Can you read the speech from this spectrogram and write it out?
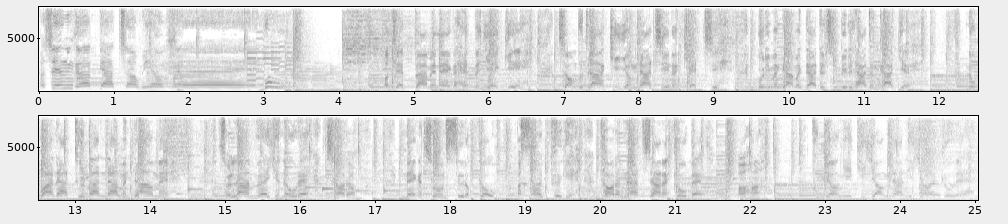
빠진 것 같아 위험해 어젯밤에 내가 했던 얘기 전부 다 기억나진 않겠지. 우리만 가면 다들 준비를 하던 가게. 너와 나 둘만 남은 다음에 전람회의 노래처럼 내가 촌스럽고 어설프게 털어놨잖아 고백. uh-huh. 분명히 기억나 네 얼굴에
